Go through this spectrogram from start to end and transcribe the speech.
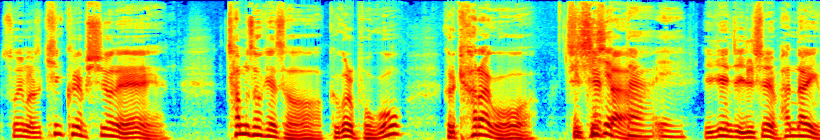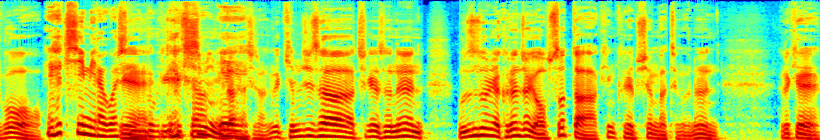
소위 말해서 킹크랩 시연에 참석해서 그걸 보고 그렇게 하라고 지시했다. 지시했다. 예. 이게 이제 1심의 판단이고. 핵심이라고 하시는 예, 부분이죠. 핵심입니다, 예. 사실은. 근데 김 지사 측에서는 무슨 소리야 그런 적이 없었다. 킹크랩 시험 같은 거는. 이렇게,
